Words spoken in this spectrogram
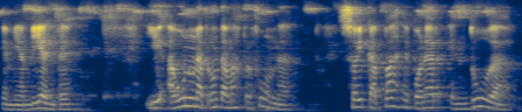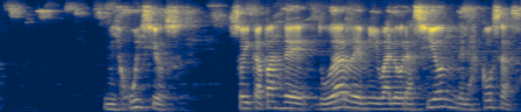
en mi ambiente. Y aún una pregunta más profunda, ¿soy capaz de poner en duda mis juicios? ¿Soy capaz de dudar de mi valoración de las cosas?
